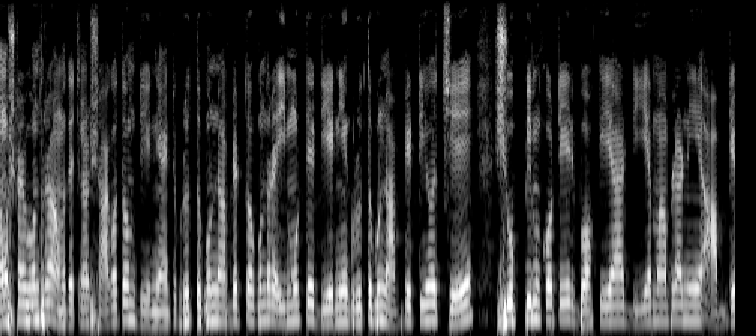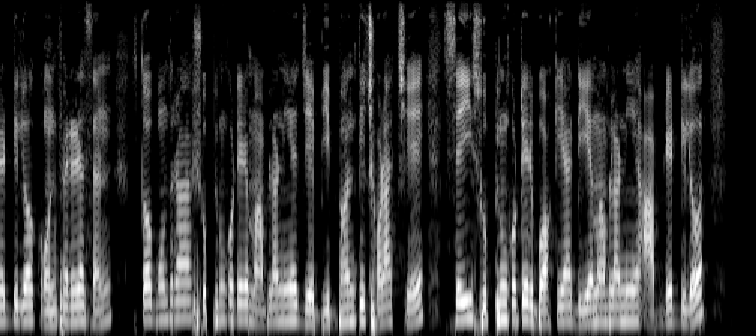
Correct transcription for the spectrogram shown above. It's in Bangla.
নমস্কার বন্ধুরা, আমাদের চ্যানেল স্বাগতম। ডিএ নিয়ে একটি গুরুত্বপূর্ণ আপডেট তো বন্ধুরা, এই মুহূর্তে ডিএ নিয়ে গুরুত্বপূর্ণ আপডেটটি হচ্ছে, সুপ্রিম কোর্টের বকেয়া ডিএ মামলা নিয়ে আপডেট দিল কনফেডারেশন তো বন্ধুরা, সুপ্রিম কোর্টের মামলা নিয়ে যে বিভ্রান্তি ছড়াচ্ছে, সেই সুপ্রিম কোর্টের বকেয়া ডিএ মামলা নিয়ে আপডেট দিল।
